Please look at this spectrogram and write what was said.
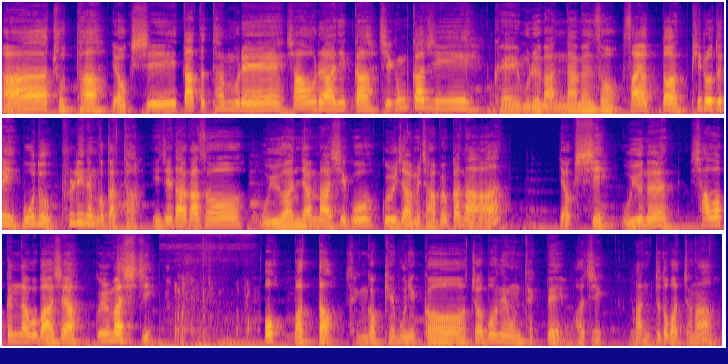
아, 좋다. 역시 따뜻한 물에 샤워를 하니까 지금까지 괴물을 만나면서 쌓였던 피로들이 모두 풀리는 것 같아. 이제 나가서 우유 한 잔 마시고 꿀잠을 자볼까나? 역시 우유는 샤워 끝나고 마셔야 꿀맛이지. 어, 맞다. 생각해보니까 저번에 온 택배 아직 안 뜯어봤잖아.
